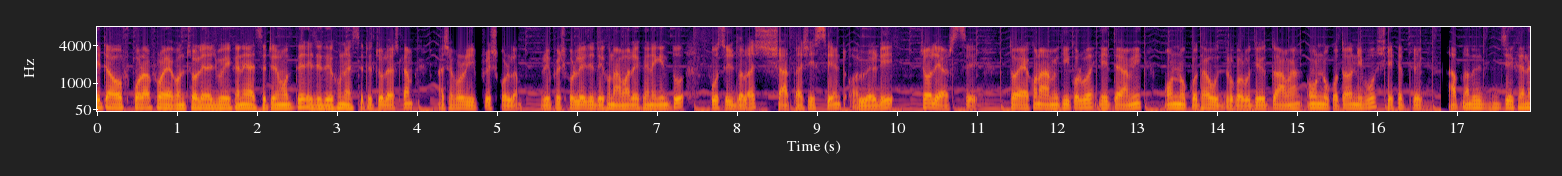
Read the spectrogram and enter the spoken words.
এটা অফ করার পর এখন চলে আসব এখানে অ্যাসেটের মধ্যে। এই যে দেখুন অ্যাসেটে চলে আসলাম, আসার পর রিফ্রেশ করলাম। রিফ্রেশ করলে এই যে দেখুন, আমার এখানে কিন্তু পঁচিশ ডলার সাতাশি সেন্ট অলরেডি চলে আসছে। তো এখন আমি কি করব? এটা আমি অন্য কোথাও উইথড্র করব। যেহেতু আমার অন্য কোথাও নিব, সেক্ষেত্রে আপনাদের যেখানে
